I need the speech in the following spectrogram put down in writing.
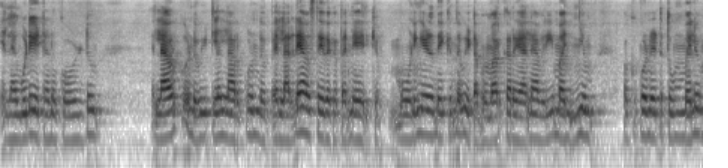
എല്ലാം കൂടി ആയിട്ടാണ്. കോൾഡും എല്ലാവർക്കും ഉണ്ട്. വീട്ടിലെല്ലാവർക്കും ഉണ്ട്. ഇപ്പോൾ എല്ലാവരുടെയും അവസ്ഥ ഇതൊക്കെ തന്നെയായിരിക്കും. മോർണിംഗ് എഴുന്നേൽക്കുന്ന വീട്ടമ്മമാർക്കറിയാമല്ലോ അവർ ഈ മഞ്ഞും ഒക്കെ കൊണ്ടിട്ട് തുമ്മലും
